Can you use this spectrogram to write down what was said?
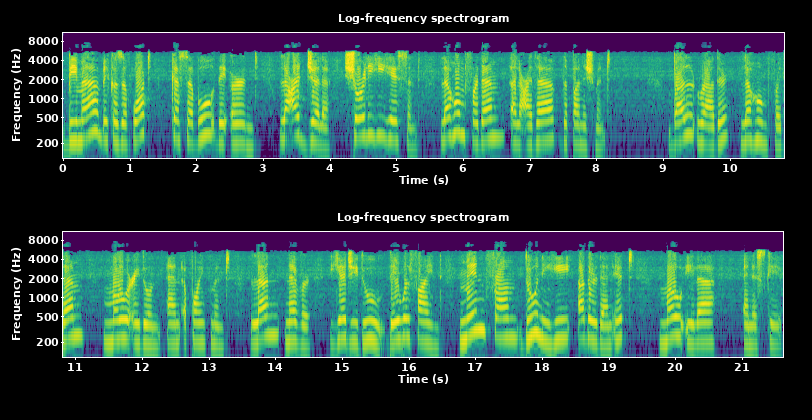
بما because of what كسبوا they earned لعجل surely he hastened لهم for them العذاب the punishment بل rather لهم for them موعد an appointment لن never يجدوا they will find من from دونه other than it موئلة an escape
